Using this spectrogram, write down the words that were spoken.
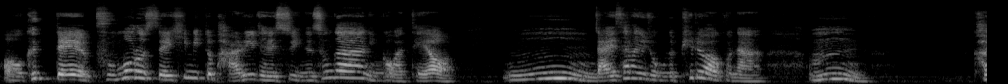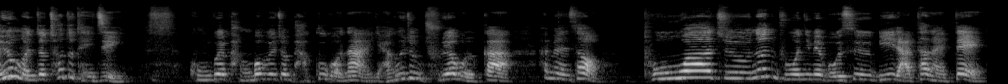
어, 그때 부모로서의 힘이 또 발휘될 수 있는 순간인 것 같아요. 음, 나의 사랑이 조금 더 필요하구나. 음, 가요 먼저 쳐도 되지. 공부의 방법을 좀 바꾸거나 양을 좀 줄여볼까 하면서 도와주는 부모님의 모습이 나타날 때,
